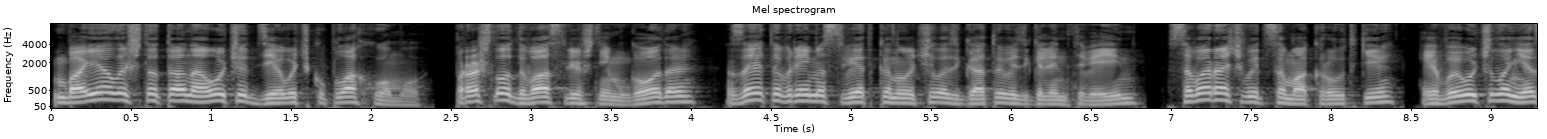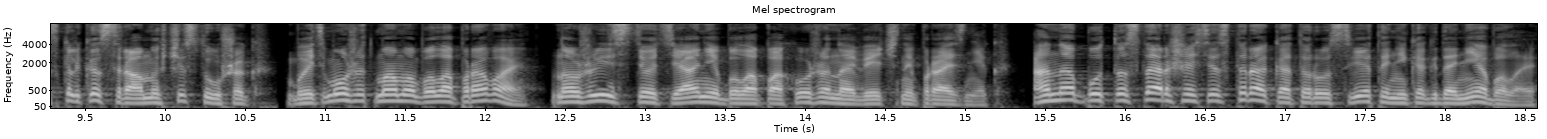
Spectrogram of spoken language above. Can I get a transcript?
Боялась, что та научит девочку плохому. Прошло два с лишним года, за это время Светка научилась готовить глинтвейн, сворачивать самокрутки и выучила несколько срамных частушек. Быть может, мама была права, но жизнь с тетей Аней была похожа на вечный праздник. Она будто старшая сестра, которую Светы никогда не было,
